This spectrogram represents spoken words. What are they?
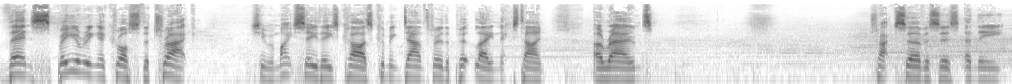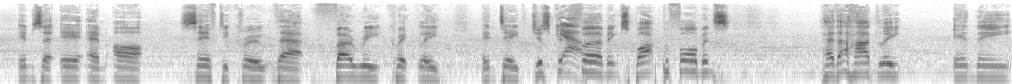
then spearing across the track. Actually, we might see these cars coming down through the pit lane next time around. Track services and the IMSA AMR safety crew there very quickly indeed. Just Yeah. confirming Spark Performance, Heather Hadley in the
